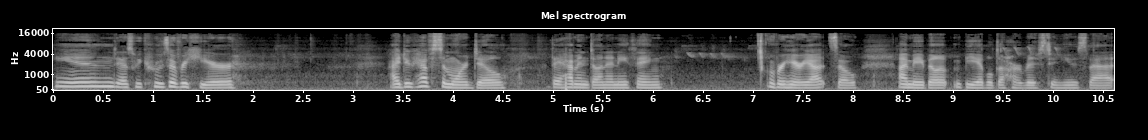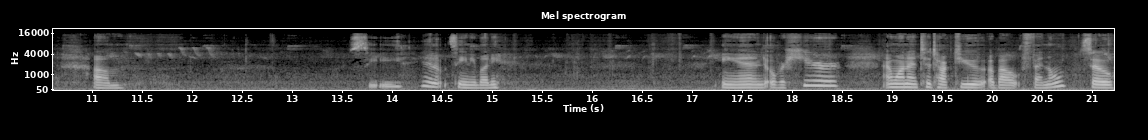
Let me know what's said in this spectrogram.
And as we cruise over here, I do have some more dill. They haven't done anything over here yet, so I may be able to harvest and use that. Um, see, I don't see anybody. And over here, I wanted to talk to you about fennel. So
